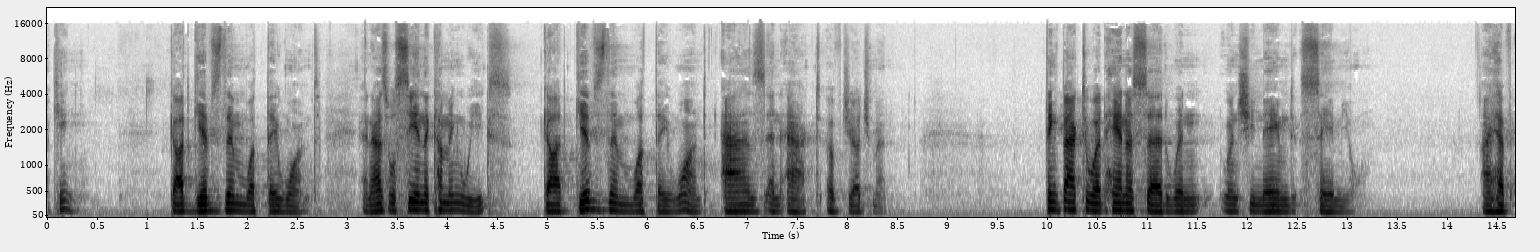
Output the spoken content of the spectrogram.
a king. God gives them what they want. And as we'll see in the coming weeks, God gives them what they want as an act of judgment. Think back to what Hannah said when, when she named Samuel. I have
